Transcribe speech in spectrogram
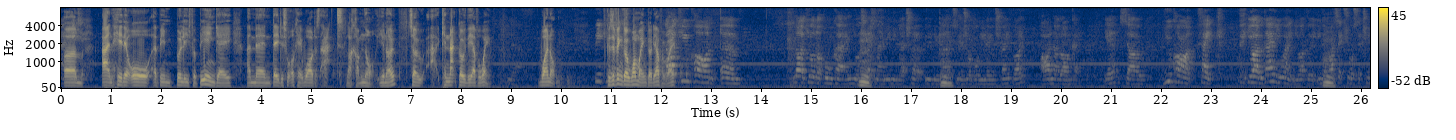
And um and hit it or have been bullied for being gay and then they just thought okay well i'll just act like i'm not you know? So uh, can that go the other way? No. why not? Because if it can go one way and go the other right? you can't, um, like you're not gay, you're Mm. straight man, you knew that straight, you knew Mm. that as soon as you're born, you know you're straight, right? I know I'm gay, yeah? So you can't fake, you're either gay or you ain't, you're either, you know, Mm. bisexual or sexual,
